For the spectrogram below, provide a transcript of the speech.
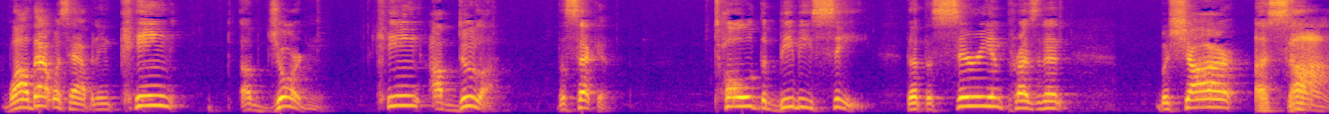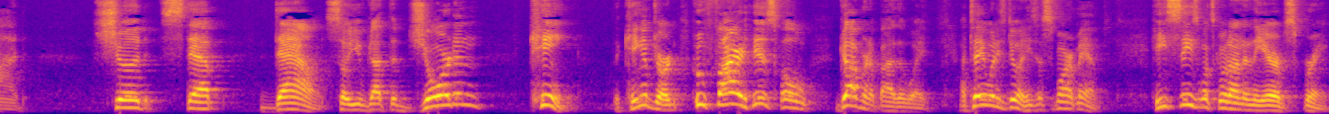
while that was happening, King of Jordan, King Abdullah II, told the BBC that the Syrian president Bashar Assad should step down. So you've got the Jordan king, the king of Jordan, who fired his whole government, by the way. i tell you what he's doing. He's a smart man. He sees what's going on in the Arab Spring.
